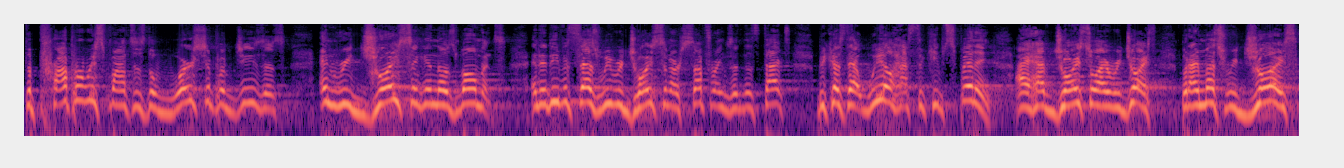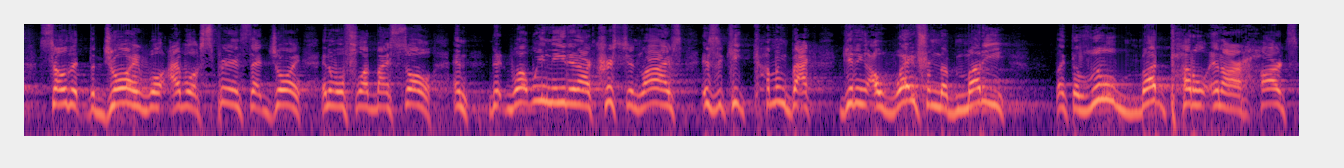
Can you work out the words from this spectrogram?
the proper response is the worship of Jesus and rejoicing in those moments. And it even says we rejoice in our sufferings in this text because that wheel has to keep spinning. I have joy, so I rejoice. But I must rejoice so that the joy will, I will experience that joy and it will flood my soul. And that what we need in our Christian lives is to keep coming back, getting away from the muddy, like the little mud puddle in our hearts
